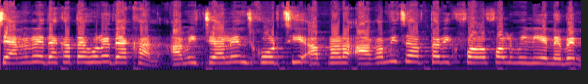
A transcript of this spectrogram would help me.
চ্যানেলে দেখাতে হলে দেখান। আমি চ্যালেঞ্জ করছি, আপনারা আগামী চার তারিখ ফলাফল মিলিয়ে নেবেন।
